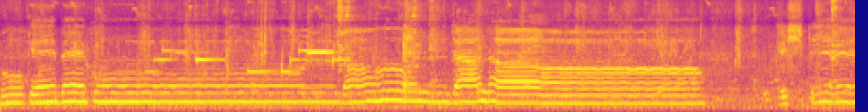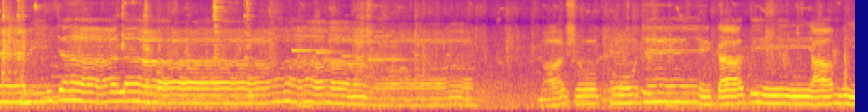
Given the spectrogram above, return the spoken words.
বুকে বেকুল দহন জালা। ইশকে জালা বাসো খুঁজে কাদি আমি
